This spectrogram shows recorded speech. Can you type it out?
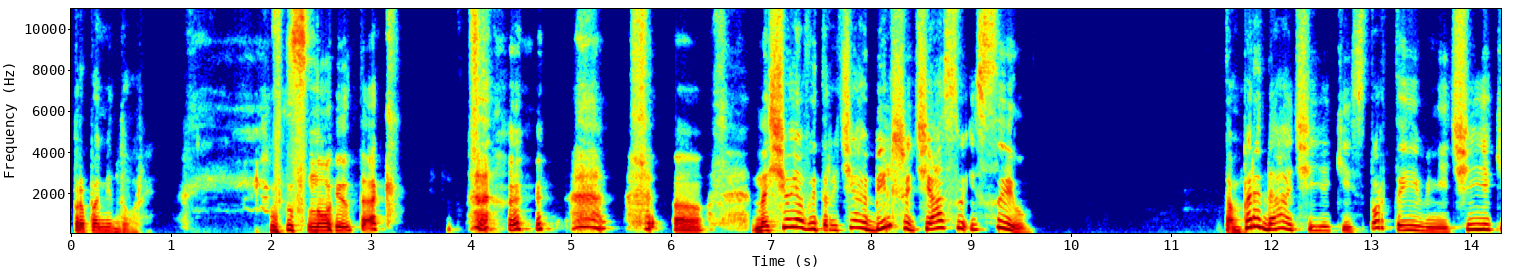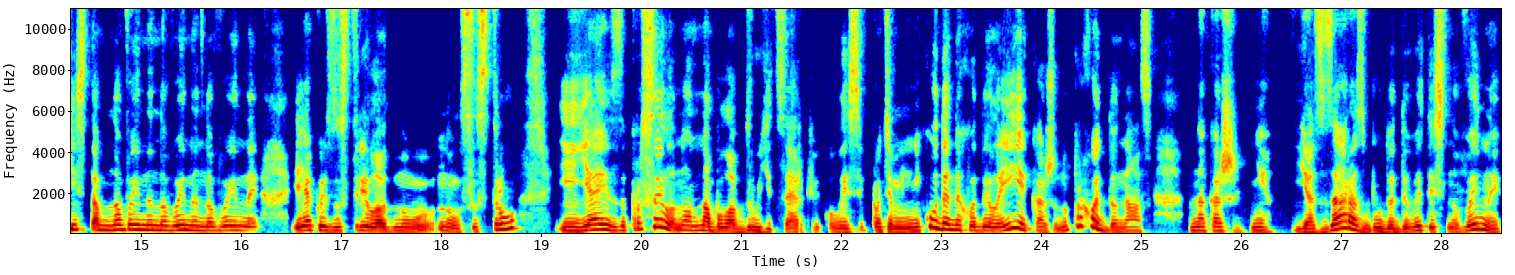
Про помідори. Весною, так? На що я витрачаю більше часу і сил? Там передачі якісь спортивні, чи якісь там новини, новини, новини. Я якось зустріла одну ну, сестру, і я її запросила. Ну, вона була в другій церкві колись, потім нікуди не ходила. І їй кажу: ну приходь до нас. Вона каже: Ні, я зараз буду дивитись новини,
